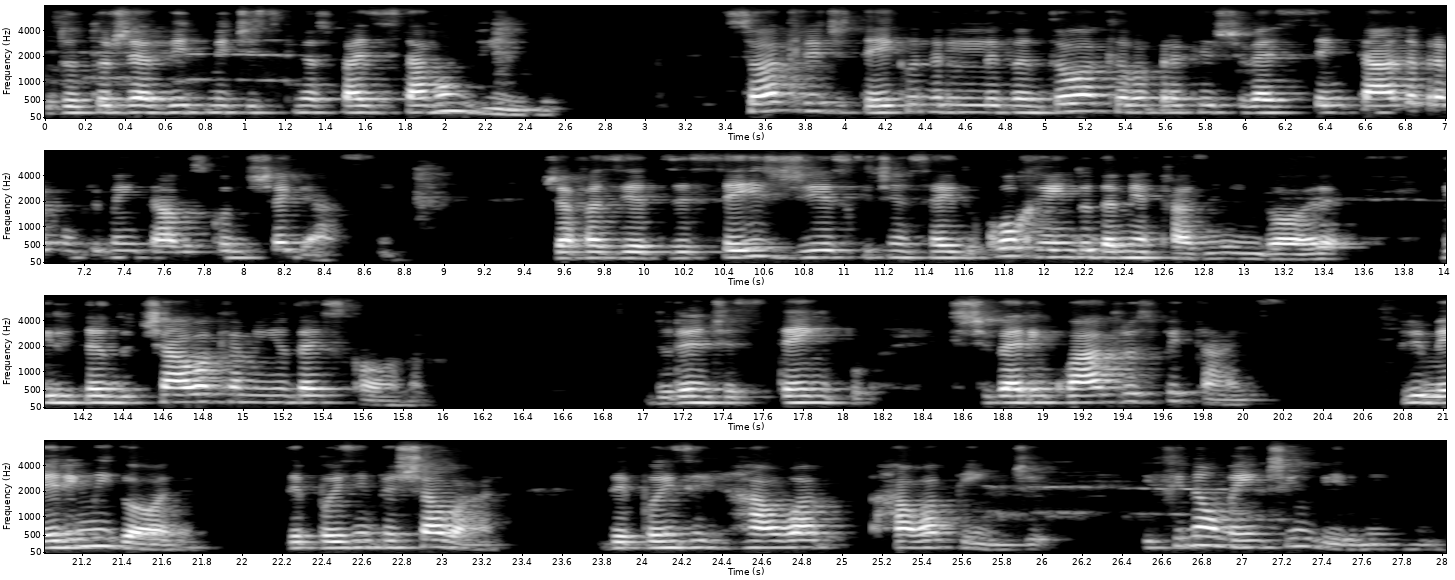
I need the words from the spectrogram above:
o Dr. Javid me disse que meus pais estavam vindo. Só acreditei quando ele levantou a cama para que eu estivesse sentada para cumprimentá-los quando chegassem. Já fazia 16 dias que tinha saído correndo da minha casa indo embora, gritando tchau a caminho da escola. Durante esse tempo, estiveram em quatro hospitais. Primeiro em Migora, depois em Peshawar, depois em Rawalpindi e finalmente em Birmingham.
